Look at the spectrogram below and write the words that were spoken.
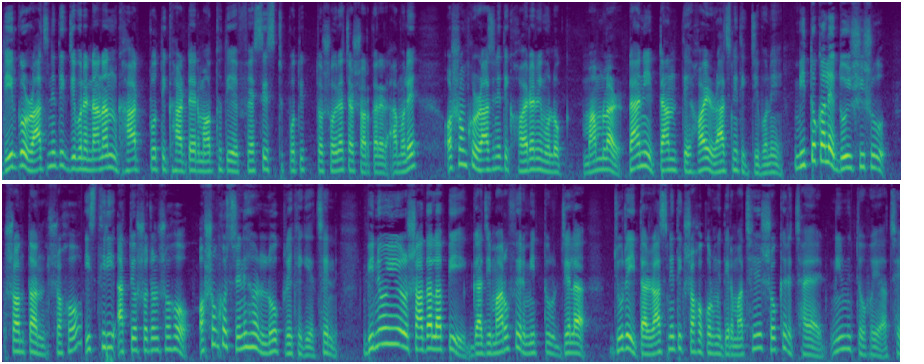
দীর্ঘ রাজনৈতিক জীবনে নানান ঘাট প্রতিঘাটের মধ্য দিয়ে ফ্যাসিস্ট পতিত্ব স্বৈরাচার সরকারের আমলে অসংখ্য রাজনৈতিক হয়রানিমূলক মামলার টানি টানতে হয় রাজনৈতিক জীবনে। মৃত্যকালে দুই শিশু সন্তান সহ স্ত্রী আত্মীয় স্বজন সহ অসংখ্য শ্রেণীহর লোক রেখে গিয়েছেন। বিনয়ী ও সাদালাপি গাজী মারুফের মৃত্যুর জেলা জুড়েই তার রাজনৈতিক সহকর্মীদের মাঝে শোকের ছায়ায় নির্মিত হয়ে আছে।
